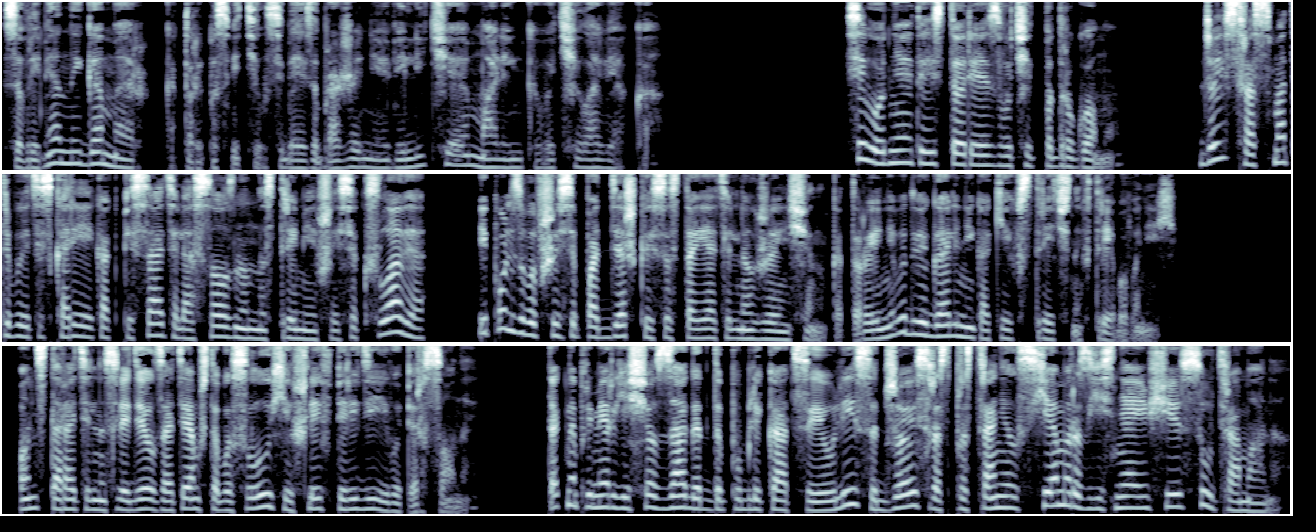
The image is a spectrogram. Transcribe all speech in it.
современный Гомер, который посвятил себя изображению величия маленького человека. Сегодня эта история звучит по-другому. Джойс рассматривается скорее как писатель, осознанно стремившийся к славе и пользовавшийся поддержкой состоятельных женщин, которые не выдвигали никаких встречных требований. Он старательно следил за тем, чтобы слухи шли впереди его персоны. Так, например, еще за год до публикации Улиса Джойс распространил схемы, разъясняющие суть романа,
